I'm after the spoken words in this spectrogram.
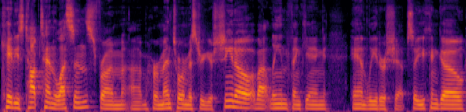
Katie's top 10 lessons from um, her mentor, Mr. Yoshino, about lean thinking and leadership. So you can go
